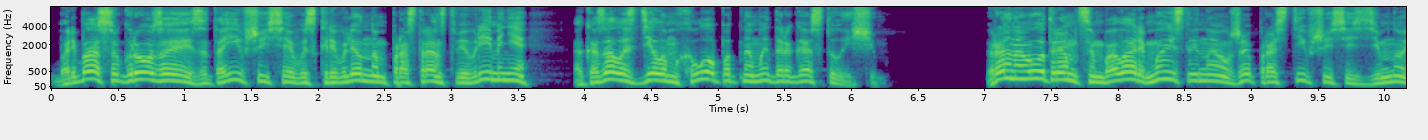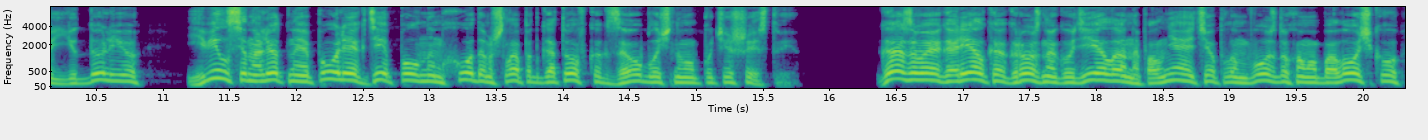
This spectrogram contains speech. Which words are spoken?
Борьба с угрозой, затаившейся в искривленном пространстве времени, оказалась делом хлопотным и дорогостоящим. Рано утром цимбаларь, мысленно, уже простившийся с земной юдолью, явился на летное поле, где полным ходом шла подготовка к заоблачному путешествию. Газовая горелка грозно гудела, наполняя теплым воздухом оболочку,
